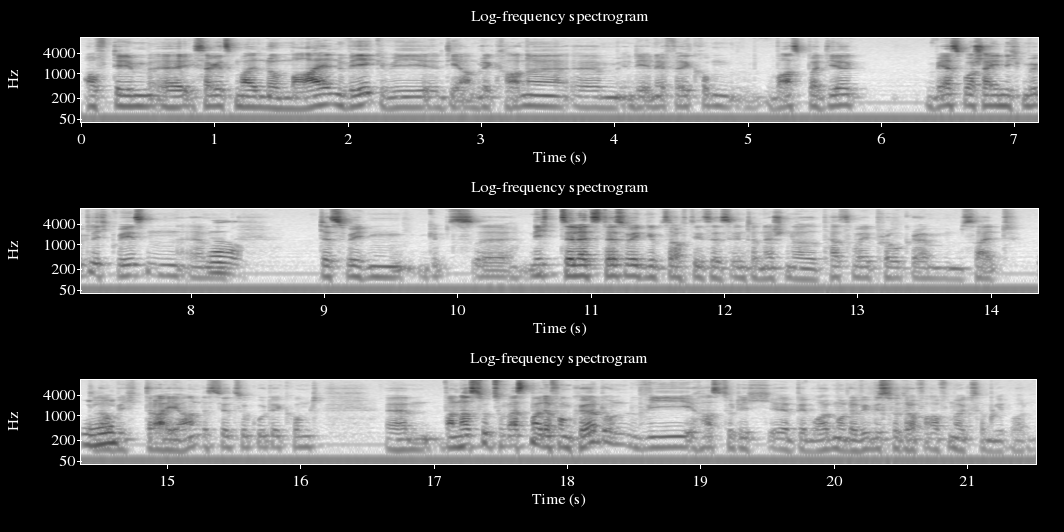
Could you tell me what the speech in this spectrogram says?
Auf dem, äh, ich sage jetzt mal, normalen Weg, wie die Amerikaner ähm, in die NFL kommen, war es bei dir, wäre es wahrscheinlich nicht möglich gewesen. Ähm, ja. Deswegen gibt es, äh, nicht zuletzt deswegen gibt es auch dieses International Pathway Program seit, mhm. glaube ich, drei Jahren, das dir zugutekommt. kommt ähm, wann hast du zum ersten Mal davon gehört und wie hast du dich äh, beworben oder wie bist du darauf aufmerksam geworden?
